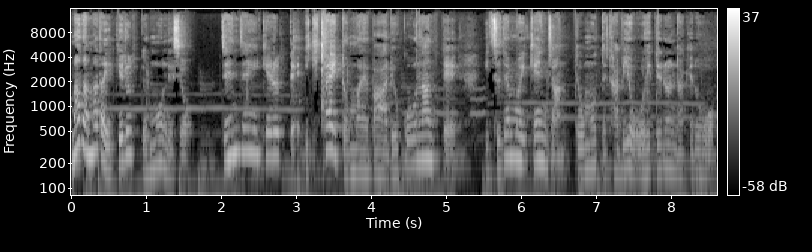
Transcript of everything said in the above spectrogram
まだまだ行けるって思うんですよ。全然行けるって行きたいと思えば旅行なんていつでも行けんじゃんって思って旅を終えてるんだけど、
